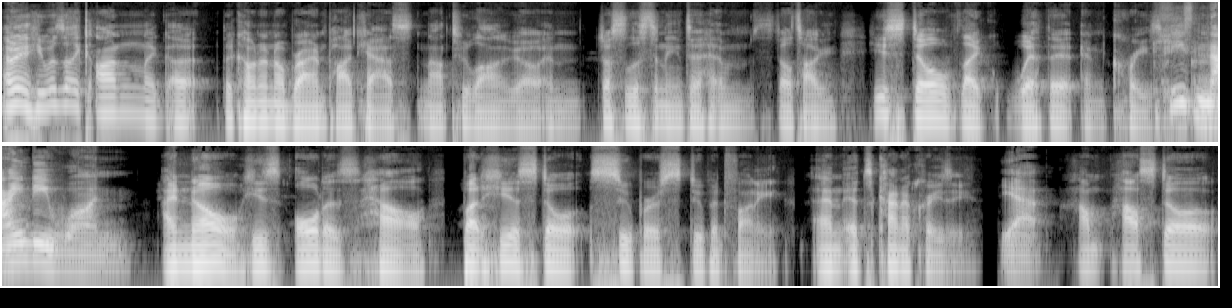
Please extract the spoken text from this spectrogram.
i mean he was like on like uh, the conan o'brien podcast not too long ago and just listening to him still talking he's still like with it and crazy He's 91. i know he's old as hell but he is still super stupid funny and it's kind of crazy Yeah. how how still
